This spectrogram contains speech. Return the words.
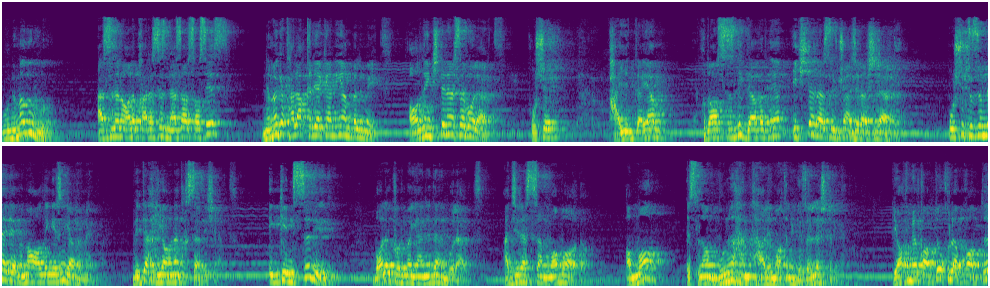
Bu nima bu bu? Aslini olib qarasangiz nazar solsangiz nimaga talab qilayotganini ham bilmaydi. Oldin ikkita narsa bo'lardi. O'sha paytda ham xudosizlik davrida ham ikkita narsa uchun ajrashilardi o'sha tuzumda aytyapman man oldingisini gapirmayapman bitta xiyonat qilsa deyishardi ikkinchisi deydi bola ko'rmaganidan bo'lardi. Ajrassam mabodo ammo islom buni ham ta'limotini go'zallashtirgan. Yoqmay qolibdi uxlab qolibdi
